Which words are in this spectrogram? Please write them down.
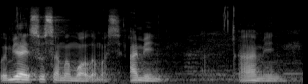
В ім'я Ісуса ми молимось. Амінь. Амінь.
